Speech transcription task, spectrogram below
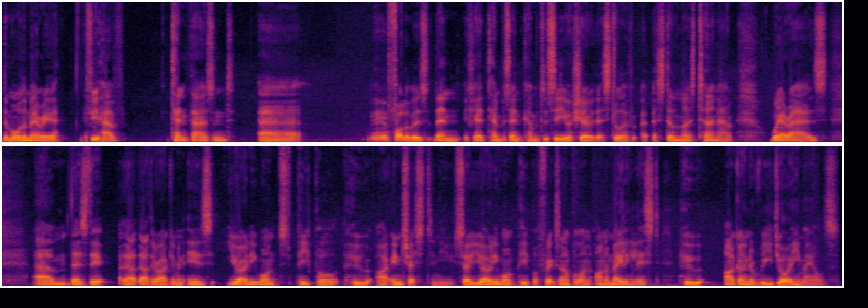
the more the merrier. If you have 10,000 uh, followers, then if you had 10% come to see your show, that's still a, a still a nice turnout. Whereas Um, there's the, the other argument is you only want people who are interested in you. So you only want people, for example, on, on a mailing list who are going to read your emails.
